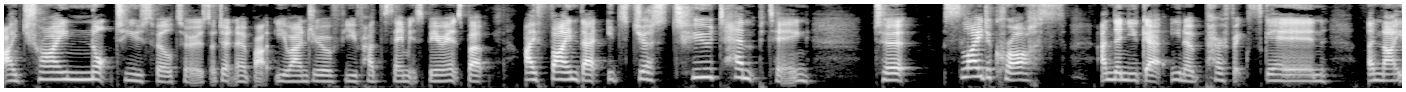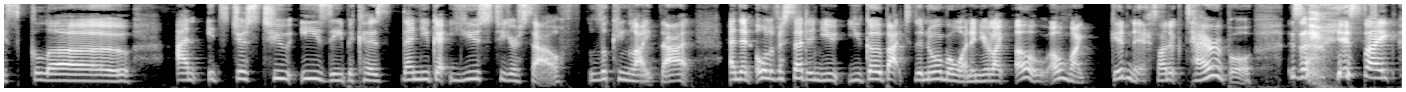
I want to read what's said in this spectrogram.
I try not to use filters. I don't know about you, Andrew, if you've had the same experience, but I find that it's just too tempting to slide across and then you get, you know, perfect skin, a nice glow. And it's just too easy because then you get used to yourself looking like that and then all of a sudden you you go back to the normal one and you're like oh oh my goodness i look terrible. So it's like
